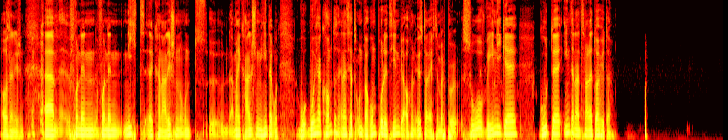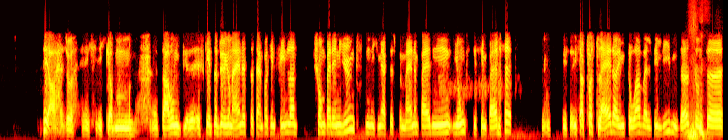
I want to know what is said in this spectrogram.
ausländischen. Ähm, von den, von den nicht äh, kanadischen und äh, amerikanischen Hintergrund. Wo, woher kommt das einerseits und warum produzieren wir auch in Österreich zum Beispiel so wenige gute internationale Torhüter? Ja, also ich, ich glaube, darum, es geht natürlich um eines, dass einfach in Finnland schon bei den Jüngsten, ich merke das bei meinen beiden Jungs, die sind beide, ich, ich sag fast leider im Tor, weil die lieben das und äh,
